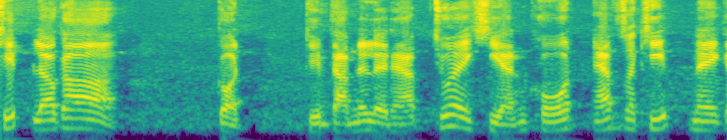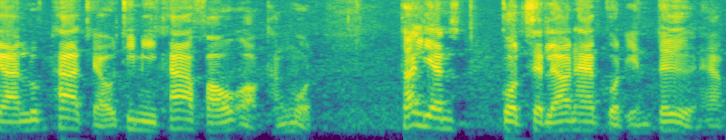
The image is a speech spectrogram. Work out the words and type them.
คลิปแล้วก็กดทีมตามได้เลยนะครับ ช่วยเขียนโค้ดแอปสคริปในการลดค่าแถวที่มีค่าเฟลออกทั้งหมด ถ้าเรียน กดเสร็จแล้วนะครับกด enter นะครับ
